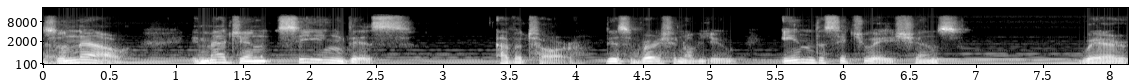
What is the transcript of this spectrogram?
So now, imagine seeing this avatar, this version of you, in the situations where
